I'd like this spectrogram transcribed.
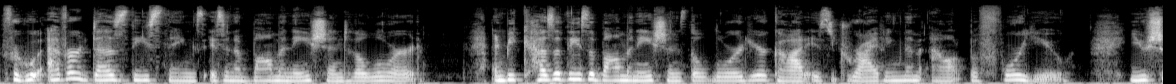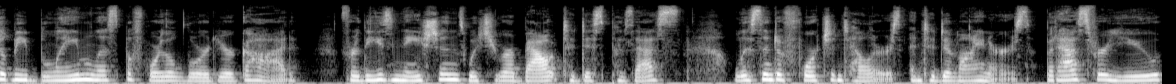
For whoever does these things is an abomination to the Lord. And because of these abominations, the Lord your God is driving them out before you. You shall be blameless before the Lord your God. For these nations which you are about to dispossess, listen to fortune tellers and to diviners. But as for you,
